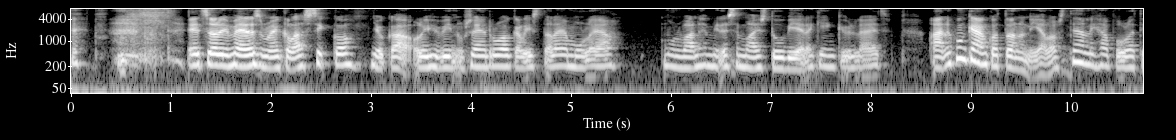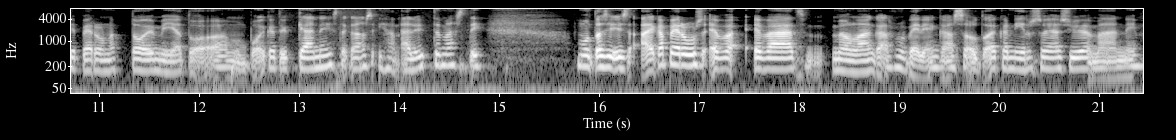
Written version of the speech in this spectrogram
Et se oli meidän semmoinen klassikko, joka oli hyvin usein ruokalistalla ja mulle ja mun vanhemmille se maistuu vieläkin kyllä. Et aina kun käyn kotona, niin jalostajan lihapullat ja perunat toimii ja tuo mun poika tykkää niistä kanssa ihan älyttömästi. Mutta siis aika perus evä, eväät. Me ollaan kanssa mun veljen kanssa oltu aika nirsoja syömään, niin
